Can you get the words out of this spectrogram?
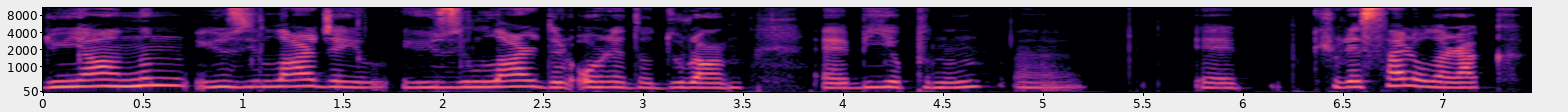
dünyanın yüzyıllarca yıl, yüzyıllardır orada duran e, bir yapının e, e, küresel olarak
